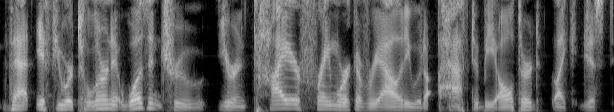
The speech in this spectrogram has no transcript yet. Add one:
that if you were to learn it wasn't true, your entire framework of reality would have to be altered. Like just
